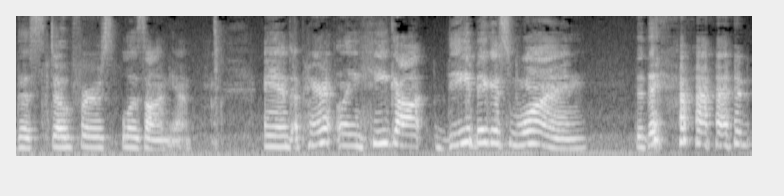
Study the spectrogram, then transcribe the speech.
the Stouffer's lasagna. And apparently he got the biggest one that they had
